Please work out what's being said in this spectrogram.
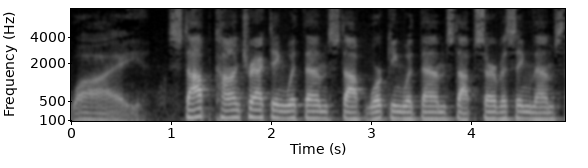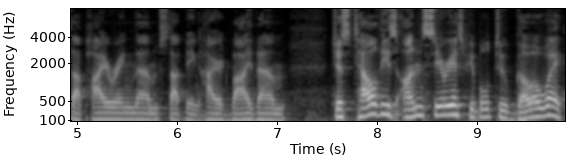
why? Stop contracting with them, stop working with them, stop servicing them, stop hiring them, stop being hired by them. Just tell these unserious people to go away.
